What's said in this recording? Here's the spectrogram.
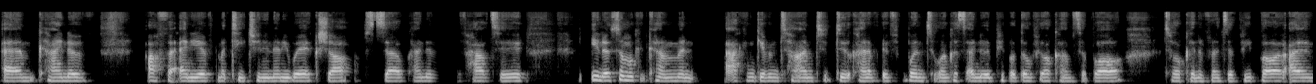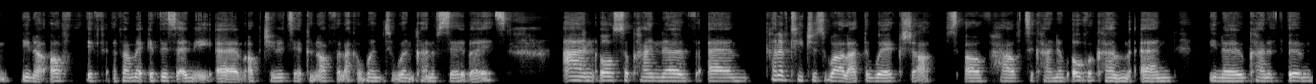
um, kind of offer any of my teaching in any workshops. So kind of how to, you know, someone can come and I can give them time to do kind of if one to one because I know people don't feel comfortable talking in front of people. I'm, you know, off if if I'm if there's any um, opportunity, I can offer like a one to one kind of service, and also kind of um kind of teach as well at the workshops of how to kind of overcome and you know, kind of um,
